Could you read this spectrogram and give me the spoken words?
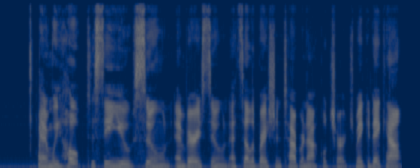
And we hope to see you soon and very soon at Celebration Tabernacle Church. Make a day count.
